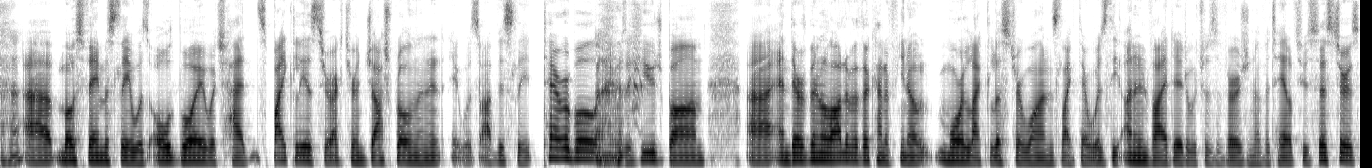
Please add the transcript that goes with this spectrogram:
Uh-huh. Uh, most famously it was Old Boy, which had Spike Lee as director and Josh Brolin in it. It was obviously terrible and it was a huge bomb. Uh, and there have been a lot of other kind of you know more lackluster ones. Like there was The Uninvited, which was a version of A Tale of Two Sisters.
